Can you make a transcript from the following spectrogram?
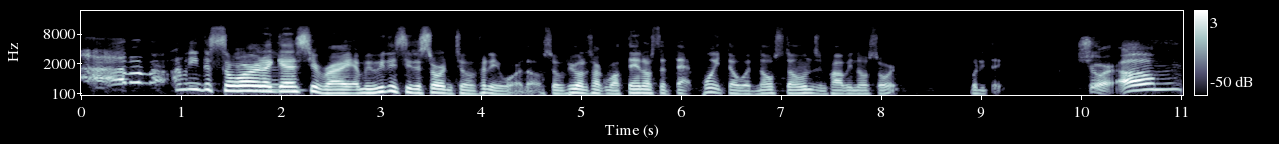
I don't know. I mean, the sword. I Uh, guess you're right. I mean, we didn't see the sword until Infinity War, though. So if you want to talk about Thanos at that point, though, with no stones and probably no sword, what do you think? Sure. Um.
